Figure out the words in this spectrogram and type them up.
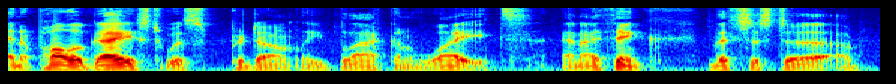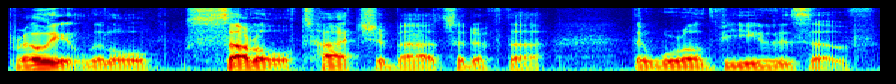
and Apollo Geist was predominantly black and white. And I think that's just a, a brilliant little subtle touch about sort of the the world views of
